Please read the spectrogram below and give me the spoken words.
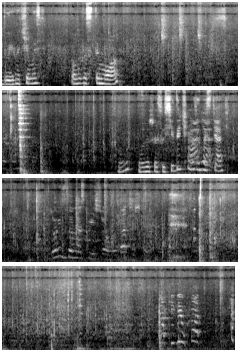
Буду його чимось огостимо. Може, ще сусіди чимось гостять. Борис до нас прийшов, бачиш. Так, іди в хату.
